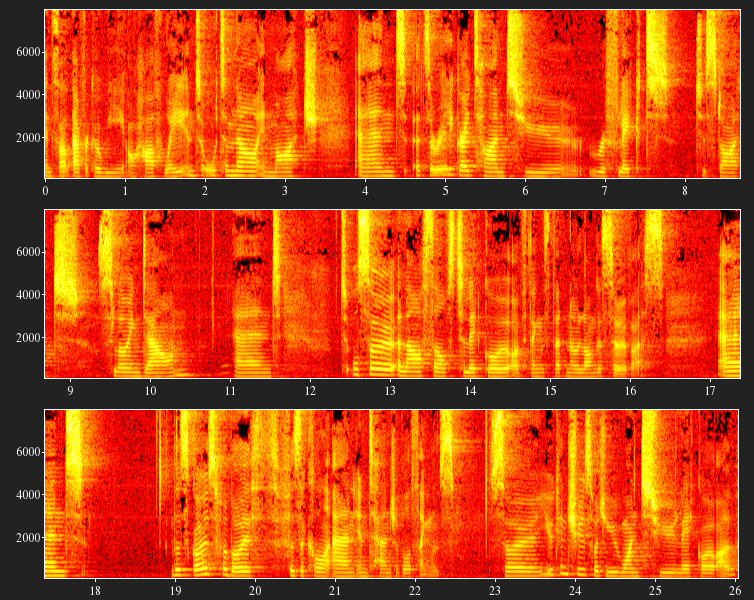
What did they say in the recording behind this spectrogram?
In South Africa, we are halfway into autumn now in March, and it's a really great time to reflect, to start slowing down, and to also allow ourselves to let go of things that no longer serve us. And this goes for both physical and intangible things. So you can choose what you want to let go of,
